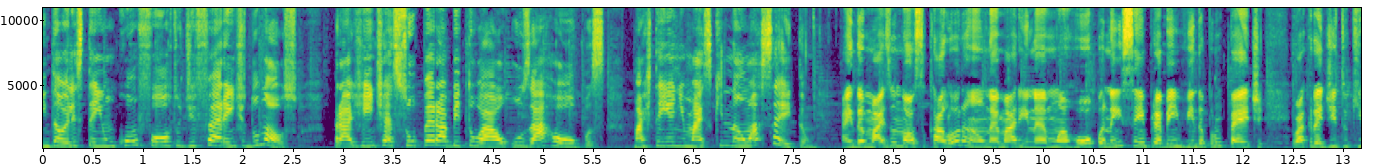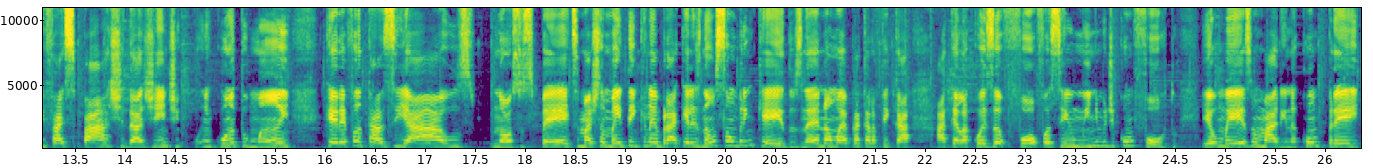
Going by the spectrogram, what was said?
então eles têm um conforto diferente do nosso. Pra gente é super habitual usar roupas, mas tem animais que não aceitam. Ainda mais o nosso calorão, né, Marina? Uma roupa nem sempre é bem-vinda para um pet. Eu acredito que faz parte da gente, enquanto mãe, querer fantasiar os nossos pets, mas também tem que lembrar que eles não são brinquedos, né? Não é para ela ficar aquela coisa fofa sem o mínimo de conforto. Eu mesma, Marina, comprei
